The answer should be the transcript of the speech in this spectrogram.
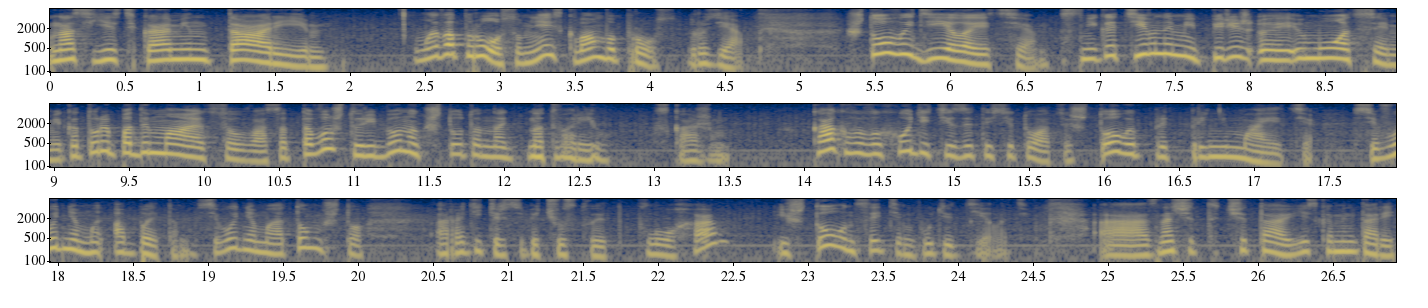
У нас есть комментарии. Мой вопрос, у меня есть к вам вопрос, друзья. Что вы делаете с негативными переж... Э, эмоциями, которые поднимаются у вас от того, что ребенок что-то натворил, скажем? Как вы выходите из этой ситуации? Что вы предпринимаете? Сегодня мы об этом. Сегодня мы о том, что родитель себя чувствует плохо, и что он с этим будет делать. А, значит, читаю, есть комментарий.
